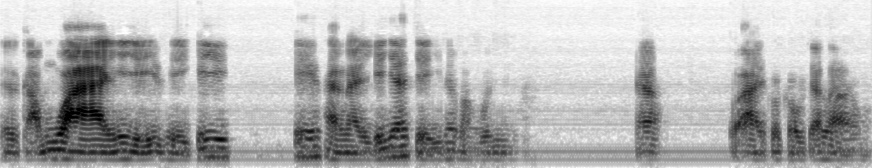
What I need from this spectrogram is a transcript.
rồi cộng hoài như vậy thì cái cái thằng này cái giá trị nó bằng bao nhiêu? À, có ai có câu trả lời không?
